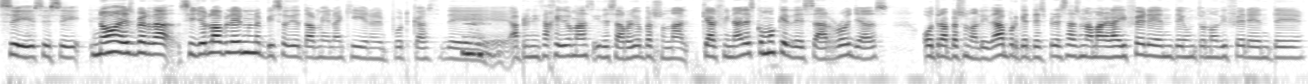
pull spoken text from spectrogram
Sí, sí, sí. No, es verdad. Si yo lo hablé en un episodio también aquí en el podcast de aprendizaje de idiomas y desarrollo personal, que al final es como que desarrollas otra personalidad porque te expresas de una manera diferente, un tono diferente.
